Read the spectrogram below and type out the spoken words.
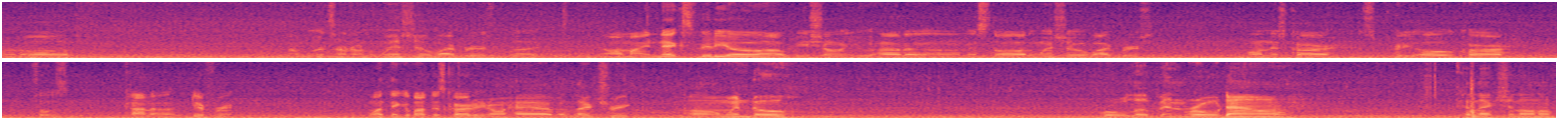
cut off I will turn on the windshield wipers, but on my next video, I'll be showing you how to um, install the windshield wipers on this car. It's a pretty old car, so it's kind of different. One thing about this car, they don't have electric um, window roll up and roll down connection on them.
